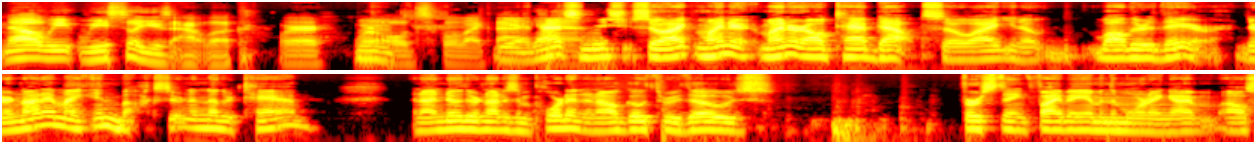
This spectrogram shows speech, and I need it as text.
No we we still use outlook. We're we're mm. old school like that yeah that's yeah. an issue. So i mine are mine are all tabbed out. So i you know while they're there they're not in my inbox. They're in another tab and i know they're not as important and i'll go through those first thing 5 a.m in the morning I'm, I'll,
